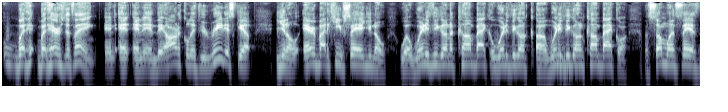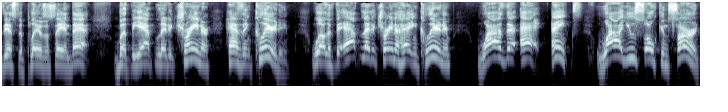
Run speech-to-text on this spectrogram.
but but here's the thing, and, and in the article, if you read it, Skip, you know everybody keeps saying, you know, well, when is he going to come back, or when is he going, uh, when is he going to come back, or, or someone says this, the players are saying that, but the athletic trainer hasn't cleared him. Well, if the athletic trainer hadn't cleared him, why is there angst? Why are you so concerned?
